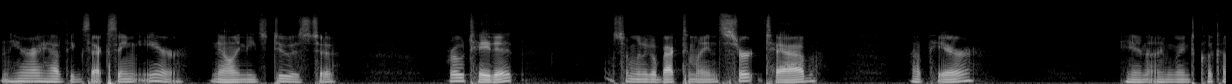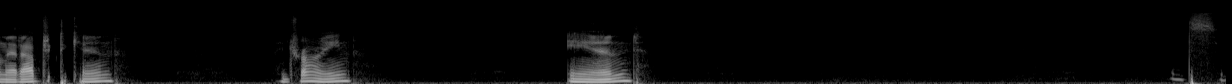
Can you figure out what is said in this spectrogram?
And here I have the exact same ear. Now all I need to do is to rotate it. So I'm going to go back to my insert tab up here and I'm going to click on that object again my drawing and let's see.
